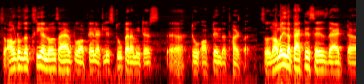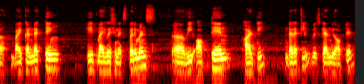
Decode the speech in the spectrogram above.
So, out of the 3 unknowns I have to obtain at least 2 parameters uh, to obtain the third one. So, normally the practice is that uh, by conducting heat migration experiments uh, we obtain RT directly which can be obtained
